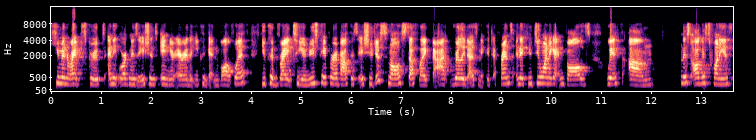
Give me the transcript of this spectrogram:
human rights groups, any organizations in your area that you could get involved with. You could write to your newspaper about this issue, just small stuff like that really does make a difference. And if you do want to get involved with um, this August 20th,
